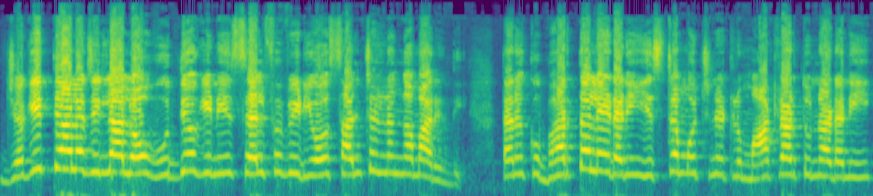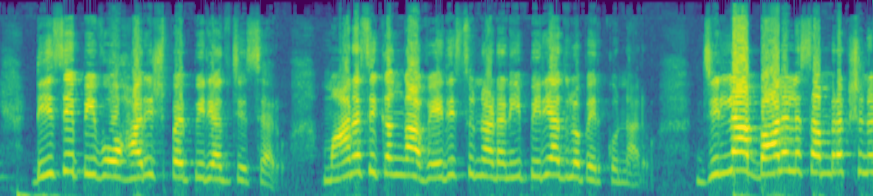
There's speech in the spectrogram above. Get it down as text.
జగిత్యాల జిల్లాలో ఉద్యోగిని సెల్ఫ్ వీడియో సంచలనంగా మారింది. తనకు భర్త లేడని ఇష్టం వచ్చినట్లు మాట్లాడుతున్నాడని డీసీపీఓ హరీష్ పై ఫిర్యాదు చేశారు. మానసికంగా వేధిస్తున్నాడని ఫిర్యాదులో పేర్కొన్నారు. జిల్లా బాలల సంరక్షణ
